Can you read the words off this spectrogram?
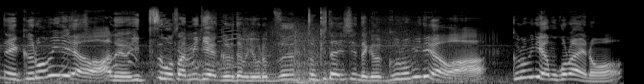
ね黒ミディアは？ねいつもさミディア来るために俺ずっと期待してんだけど黒ミディアは？黒ミディアも来ないの？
